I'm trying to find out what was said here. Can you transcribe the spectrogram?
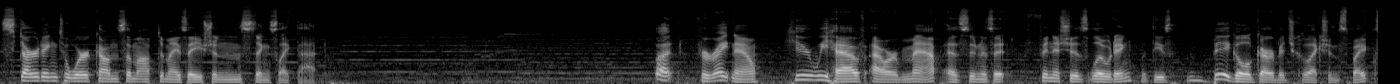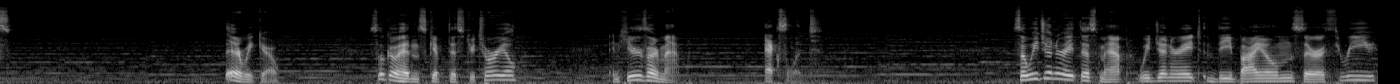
starting to work on some optimizations, things like that. But for right now, here we have our map as soon as it finishes loading with these big old garbage collection spikes. There we go. So go ahead and skip this tutorial. And here's our map. Excellent. So we generate this map, we generate the biomes, there are three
